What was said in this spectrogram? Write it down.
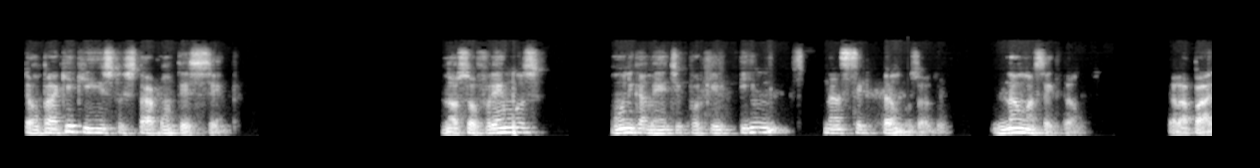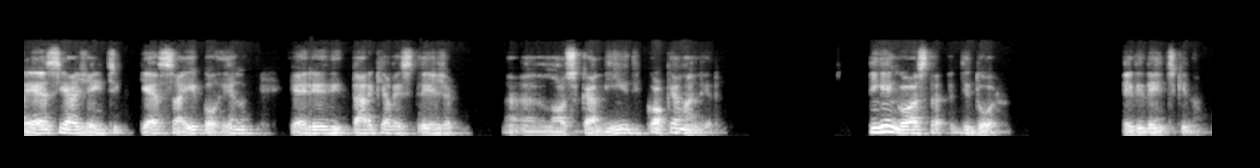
Então, para que que isso está acontecendo? Nós sofremos unicamente porque inaceitamos a dor. Não aceitamos. Ela aparece e a gente quer sair correndo, quer evitar que ela esteja no nosso caminho de qualquer maneira. Ninguém gosta de dor. É evidente que não.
